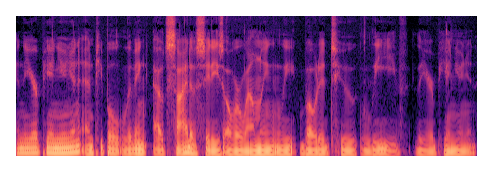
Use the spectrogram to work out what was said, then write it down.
in the European Union, and people living outside of cities overwhelmingly voted to leave the European Union.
